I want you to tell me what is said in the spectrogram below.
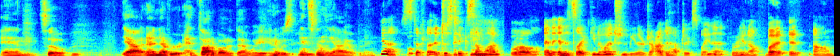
and so." Yeah, and I never had thought about it that way, and it was instantly eye opening. Yeah, it's definitely. It just takes someone. Well, and and it's like you know, it shouldn't be their job to have to explain it. right. You know, but it. Um,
